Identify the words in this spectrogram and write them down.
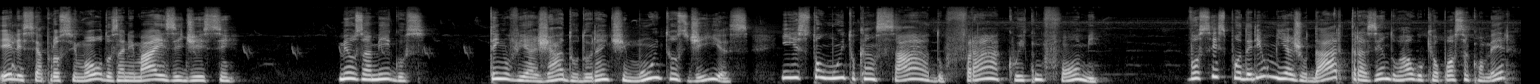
Ele se aproximou dos animais e disse: Meus amigos, tenho viajado durante muitos dias e estou muito cansado, fraco e com fome. Vocês poderiam me ajudar trazendo algo que eu possa comer?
